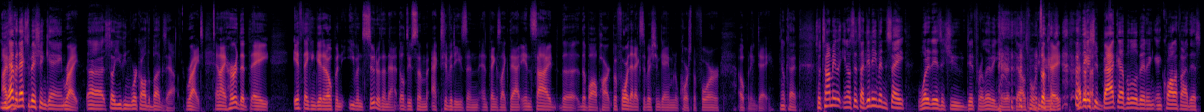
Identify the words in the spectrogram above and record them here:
you I've have heard- an exhibition game, Right. Uh, so you can work all the bugs out. Right. And I heard that they, if they can get it open even sooner than that, they'll do some activities and, and things like that inside the, the ballpark before that exhibition game and, of course, before opening day. Okay. So, Tommy, you know, since I didn't even say what it is that you did for a living here at the Dallas Morning It's News, okay. I think I should back up a little bit and, and qualify this.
